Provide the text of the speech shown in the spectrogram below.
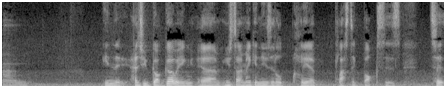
Um, in the, as you got going, um, you started making these little clear plastic boxes. To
